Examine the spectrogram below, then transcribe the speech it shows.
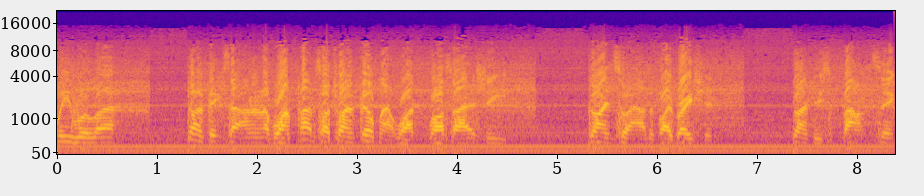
we will uh, try and fix that on another one. Perhaps I'll try and film that one whilst I actually try and sort out the vibration. Try and do some balancing.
